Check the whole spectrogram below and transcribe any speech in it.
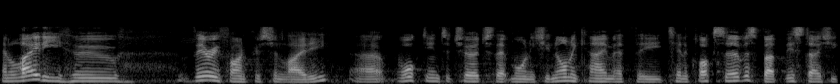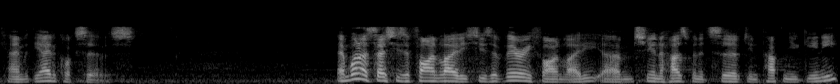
And a lady who, very fine Christian lady, uh, walked into church that morning. She normally came at the 10 o'clock service, but this day she came at the 8 o'clock service. And when I say she's a fine lady, she's a very fine lady. Um, she and her husband had served in Papua New Guinea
